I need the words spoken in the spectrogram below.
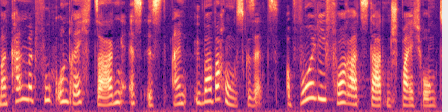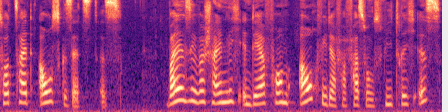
Man kann mit Fug und Recht sagen, es ist ein Überwachungsgesetz. Obwohl die Vorratsdatenspeicherung zurzeit ausgesetzt ist, weil sie wahrscheinlich in der Form auch wieder verfassungswidrig ist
